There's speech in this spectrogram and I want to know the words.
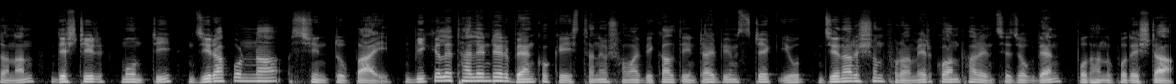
জানান দেশটির মন্ত্রী জিরাপন্না সিন্টু পাই। বিকেলে থাইল্যান্ডের ব্যাংককে স্থানীয় সময় বিকাল তিনটায় বিমস্টেক ইউথ জেনারেশন ফোরামের কনফারেন্সে যোগ দেন প্রধান উপদেষ্টা।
